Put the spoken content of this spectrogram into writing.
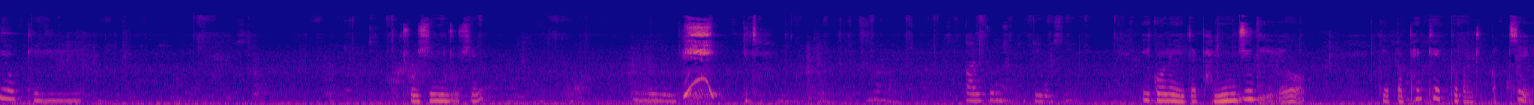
이렇게 조심 조심 음. 괜찮아 색깔이 조금씩 바뀌고 있어요. 이거는 이제 반죽이에요 그 약간 팬케이크 반죽 같이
